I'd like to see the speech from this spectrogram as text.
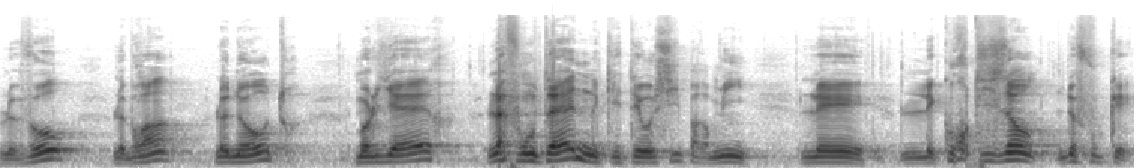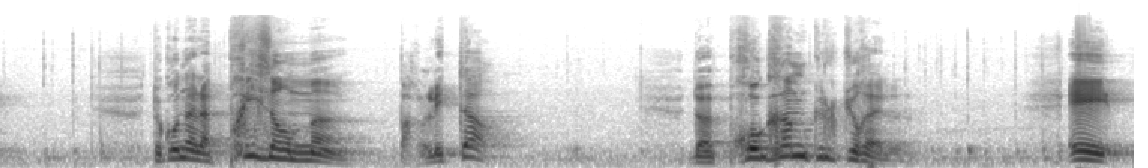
Le Veau, le Brun, le Nôtre, Molière, La Fontaine, qui était aussi parmi les courtisans de Fouquet. Donc on a la prise en main par l'État d'un programme culturel. Et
